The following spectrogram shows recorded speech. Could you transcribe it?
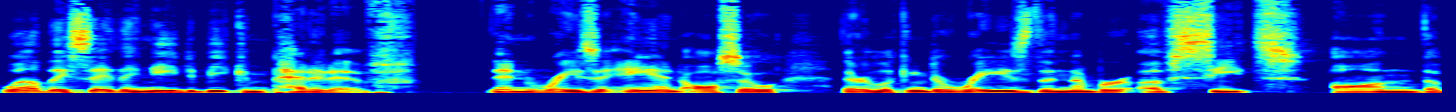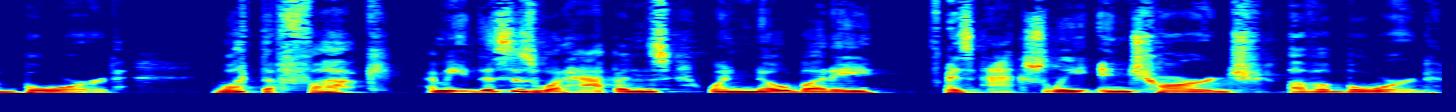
Well, they say they need to be competitive and raise it, and also they're looking to raise the number of seats on the board. What the fuck? I mean, this is what happens when nobody is actually in charge of a board,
